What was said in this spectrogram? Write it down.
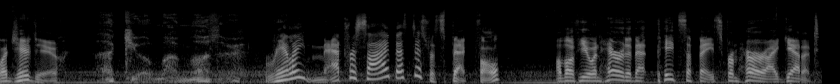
What'd you do? I killed my mother. Really? Matricide? That's disrespectful. Although if you inherited that pizza face from her, I get it.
